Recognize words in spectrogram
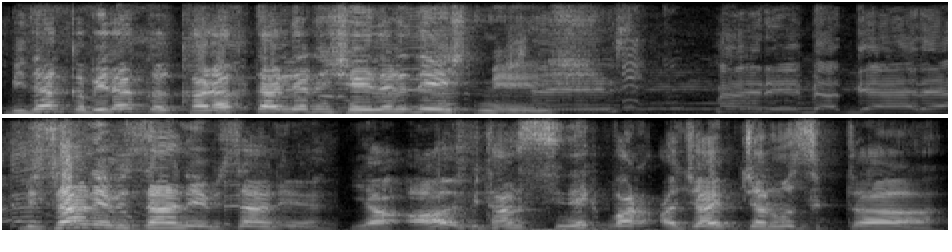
bir dakika bir dakika karakterlerin şeyleri değişmiş. Bir saniye bir saniye bir saniye. Ya abi bir tane sinek var acayip canımı sıktı ha.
